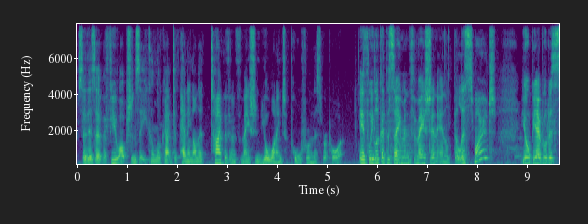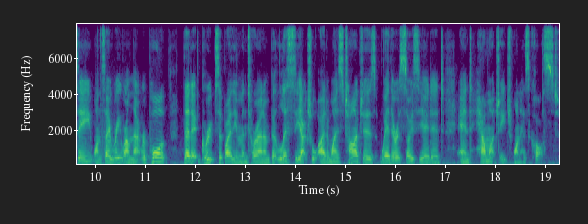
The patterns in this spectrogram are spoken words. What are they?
So there's a, a few options that you can look at depending on the type of information you're wanting to pull from this report. If we look at the same information in the list mode, you'll be able to see once I rerun that report that it groups it by the inventory item but lists the actual itemized charges, where they're associated, and how much each one has cost.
